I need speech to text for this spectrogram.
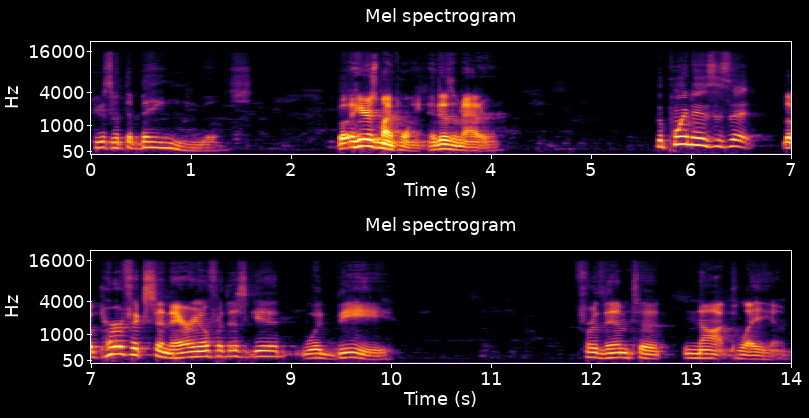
He was with the Bengals. But here's my point. It doesn't matter. The point is, is that The perfect scenario for this kid would be for them to not play him.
